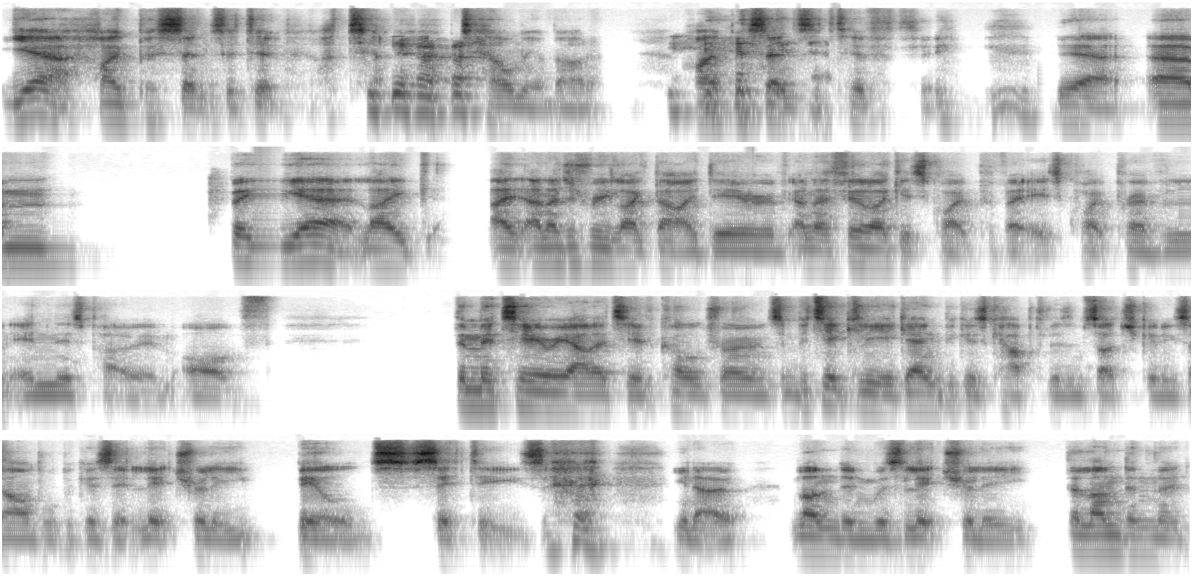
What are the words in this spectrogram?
Yeah hypersensitive. Yeah. tell me about it. Hypersensitivity. Yeah um but yeah like I, and I just really like that idea of, and I feel like it's quite it's quite prevalent in this poem of the materiality of cultural moments, and particularly again because capitalism is such a good example because it literally builds cities. you know, London was literally the London that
